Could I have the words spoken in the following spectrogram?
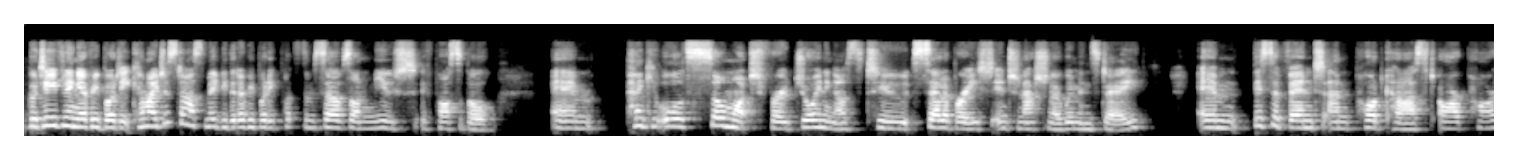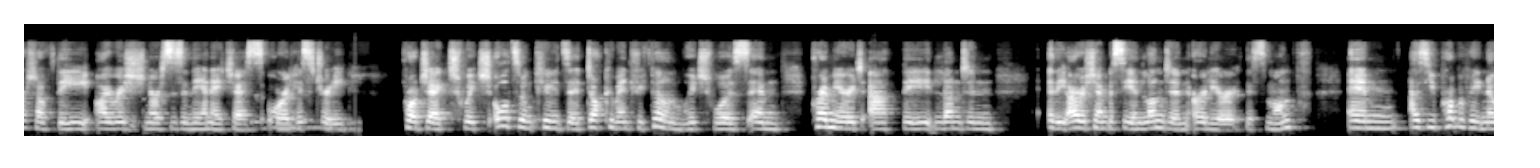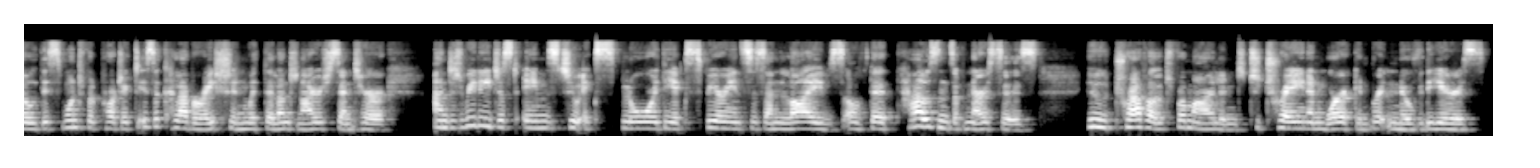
Good evening, everybody. Can I just ask maybe that everybody puts themselves on mute if possible? Um, thank you all so much for joining us to celebrate International Women's Day. Um, this event and podcast are part of the Irish Nurses in the NHS Oral History project, which also includes a documentary film, which was um, premiered at the London, the Irish Embassy in London earlier this month. Um, as you probably know, this wonderful project is a collaboration with the London Irish Centre and it really just aims to explore the experiences and lives of the thousands of nurses who travelled from Ireland to train and work in Britain over the years.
